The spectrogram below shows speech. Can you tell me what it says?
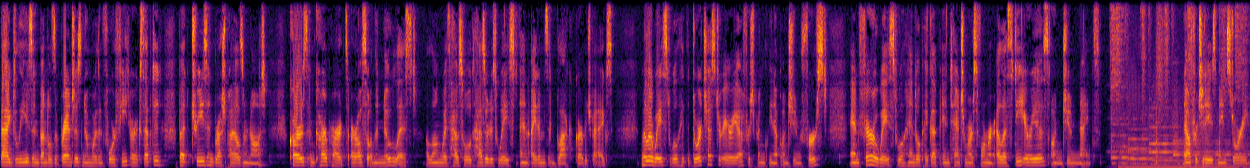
Bagged leaves and bundles of branches no more than four feet are accepted, but trees and brush piles are not. Cars and car parts are also on the no list, along with household hazardous waste and items in black garbage bags. Miller Waste will hit the Dorchester area for spring cleanup on June 1st, and Fero Waste will handle pickup in Tantramar's former LSD areas on June 9th. Now for today's main story.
